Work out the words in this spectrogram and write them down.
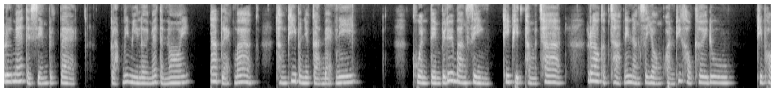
หรือแม้แต่เสียงแปลกๆ กลับไม่มีเลยแม้แต่น้อย น่าแปลกมาก ทั้งที่บรรยากาศแบบนี้ ควรเต็มไปด้วยบางสิ่งที่ผิดธรรมชาติราวกับฉากในหนังสยองขวัญที่เขาเคยดู ที่พอ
